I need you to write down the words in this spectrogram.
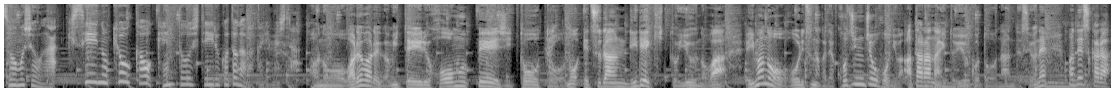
総務省が規制の強化を検討していることが分かりました。あの我々が見ているホームページ等々の閲覧履歴というのは、今の法律の中では個人情報には当たらないということなんですよね。まあ、ですから、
